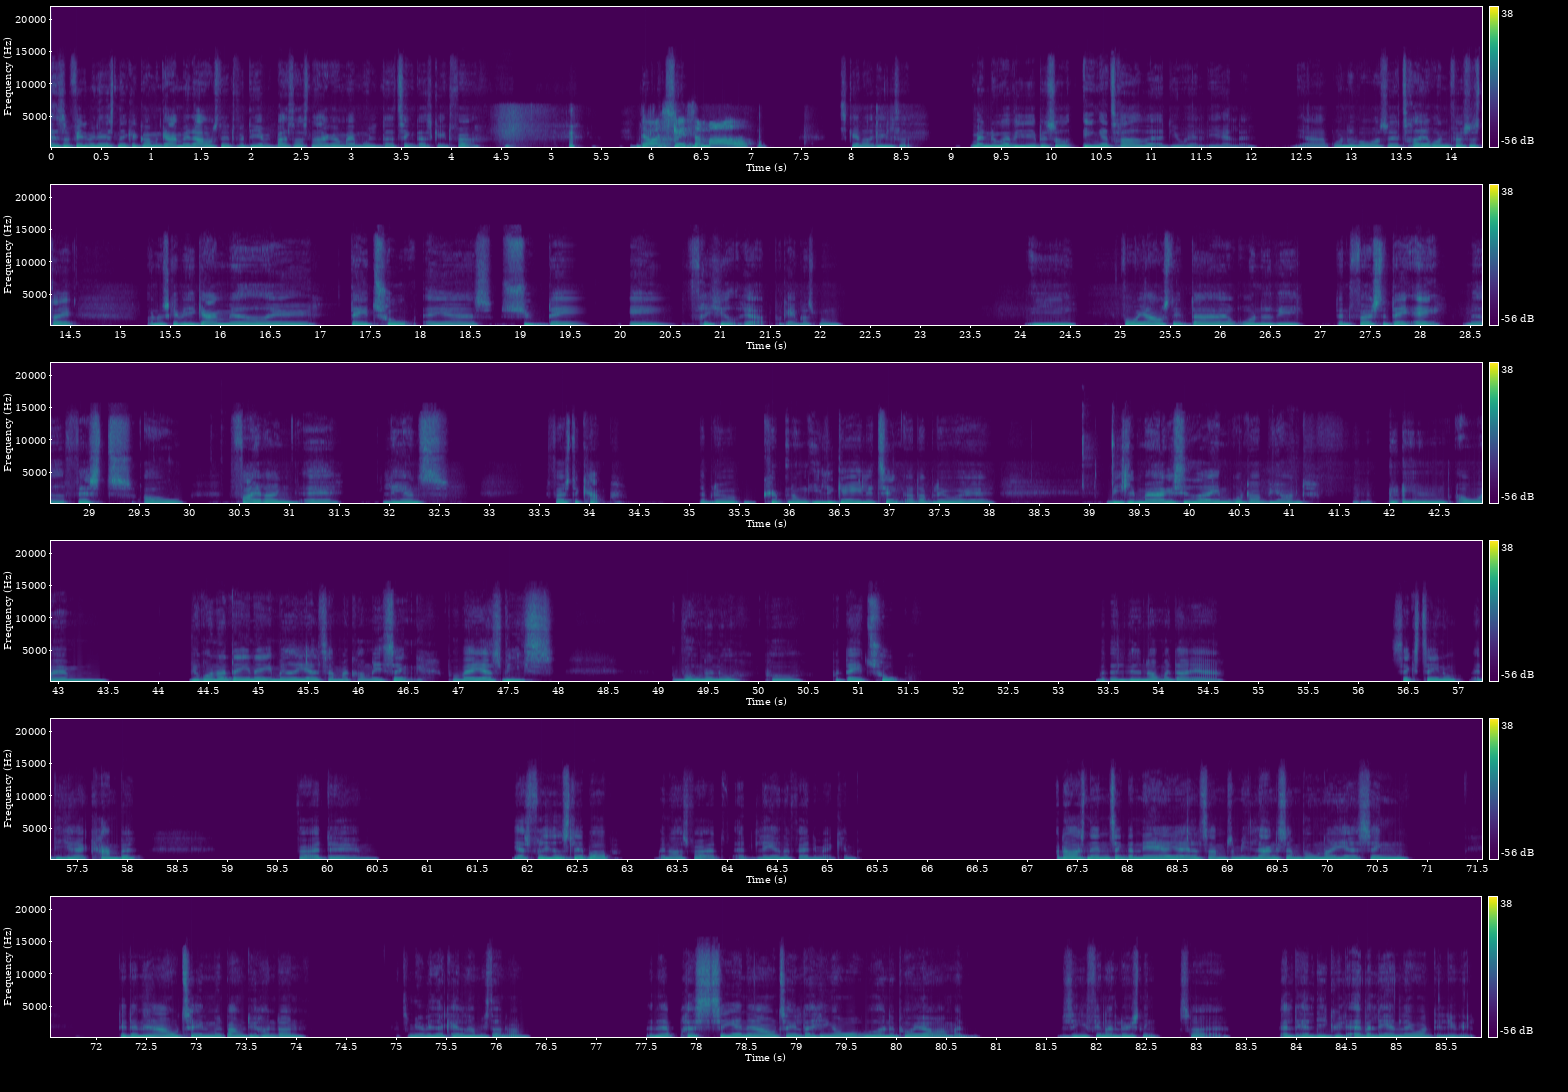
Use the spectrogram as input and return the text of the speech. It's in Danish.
Det er så fedt, at vi næsten ikke kan komme i gang med et afsnit, fordi jeg vil bare så og snakke om, at muligt der er ting, der er sket før. Der er også sket så meget. Der sker noget hele tiden. Men nu er vi i episode 31 af De Uheldige Helte. Vi har rundet vores uh, tredje runde fødselsdag, og nu skal vi i gang med uh, dag to af jeres syv dage frihed her på Gamblers Moon. I forrige afsnit, der rundede vi den første dag af med fest og fejring af Leons første kamp. Der blev købt nogle illegale ting, og der blev øh, vist lidt mørke sider af Emrud og Beyond. og øh, vi runder dagen af med, at I alle sammen er kommet i seng på hver jeres vis. Vågner nu på, på dag to. Velviden om, at der er seks til nu af de her kampe, før at øh, jeres frihed slipper op, men også før at, at lægerne er færdige med at kæmpe. Og der er også en anden ting, der nærer jer alle sammen, som I langsomt vågner i jeres senge. Det er den her aftale med Bounty Hunteren, som jeg vil at kalde ham i stedet for. Den her presserende aftale, der hænger over hovederne på jer om, at hvis ikke I finder en løsning, så er alt det her ligegyldigt. Alt, hvad lægerne laver, det er ligegyldigt.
